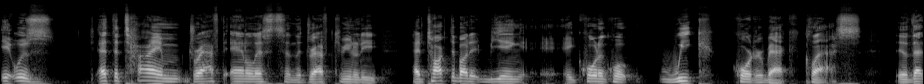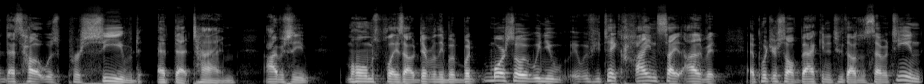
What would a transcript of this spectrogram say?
it was at the time draft analysts and the draft community had talked about it being a quote unquote weak quarterback class. That that's how it was perceived at that time. Obviously, Mahomes plays out differently, but but more so when you if you take hindsight out of it and put yourself back into 2017,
